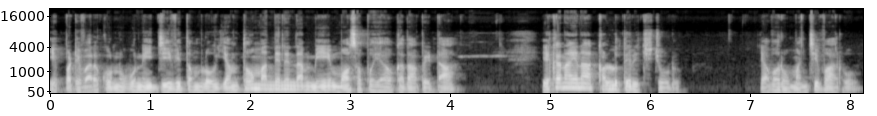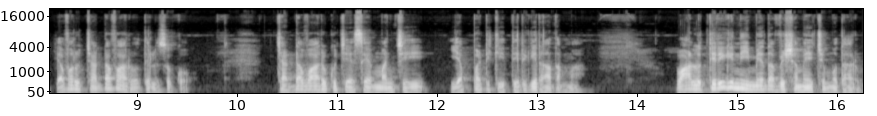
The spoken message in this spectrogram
ఇప్పటి వరకు నువ్వు నీ జీవితంలో ఎంతోమందిని నమ్మి మోసపోయావు కదా బిడ్డ. ఇకనైనా కళ్ళు తెరిచి చూడు. ఎవరు మంచివారు ఎవరు చెడ్డవారో తెలుసుకో. చెడ్డవారుకు చేసే మంచి ఎప్పటికీ తిరిగి రాదమ్మా. వాళ్ళు తిరిగి నీ మీద విషమే చిమ్ముతారు.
